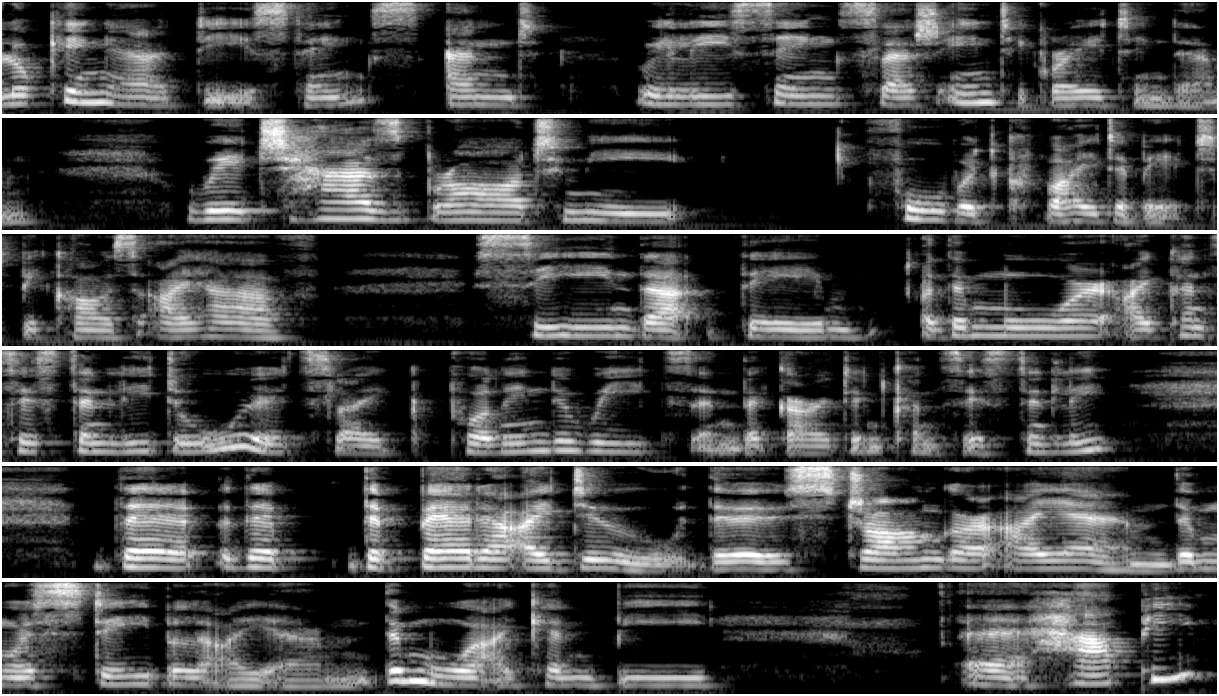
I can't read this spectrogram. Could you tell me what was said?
looking at these things and releasing slash integrating them, which has brought me forward quite a bit because I have seen that the the more I consistently do, it's like pulling the weeds in the garden consistently the the the better I do, the stronger I am, the more stable I am, the more I can be uh, happy,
